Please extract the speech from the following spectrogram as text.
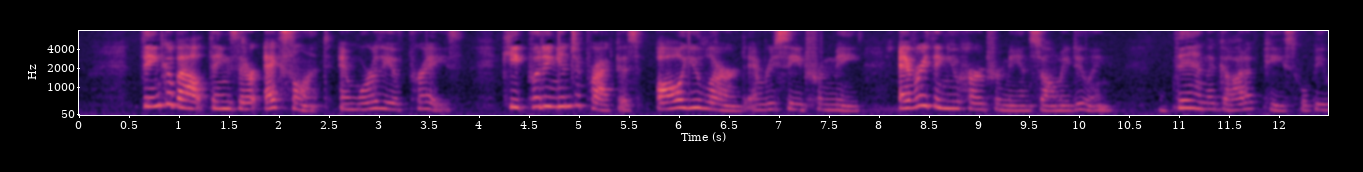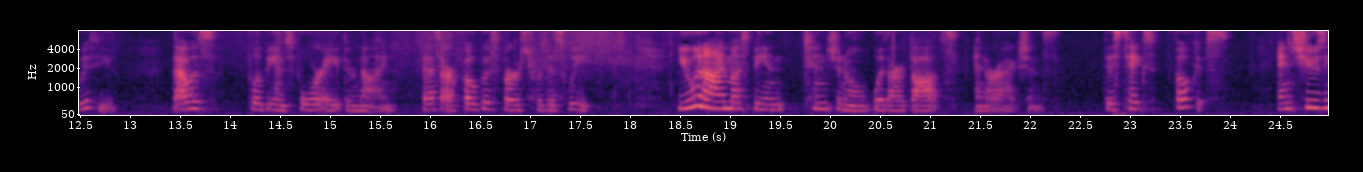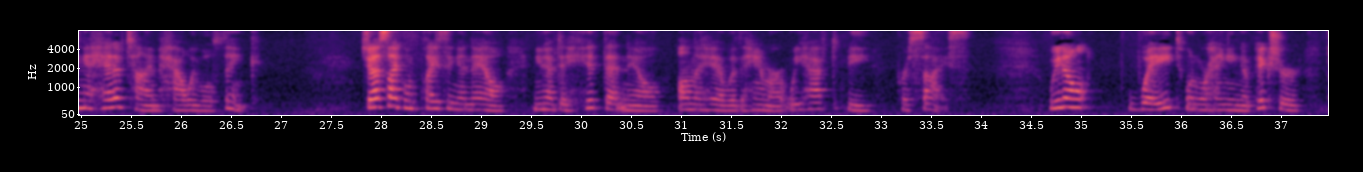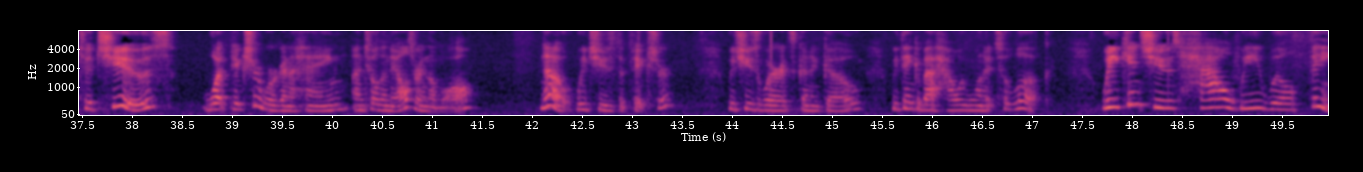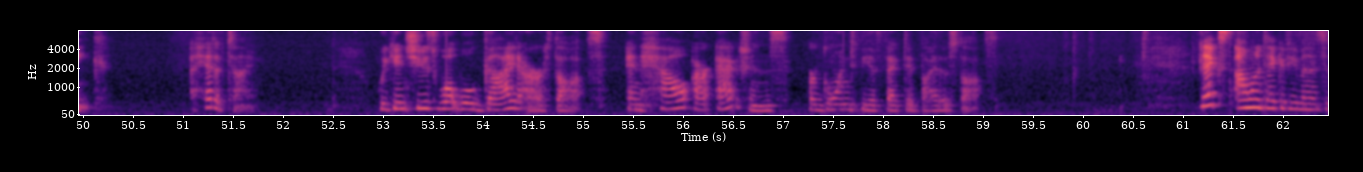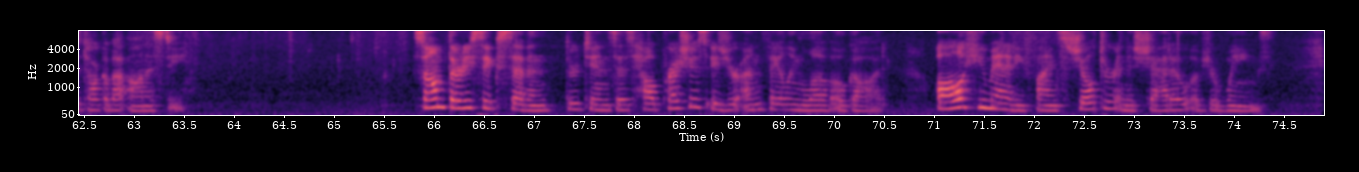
Think about things that are excellent and worthy of praise. Keep putting into practice all you learned and received from me, everything you heard from me and saw me doing. Then the God of peace will be with you. That was Philippians 4 8 through 9. That's our focus verse for this week. You and I must be intentional with our thoughts and our actions. This takes focus and choosing ahead of time how we will think. Just like when placing a nail, and you have to hit that nail on the head with a hammer, we have to be precise. We don't wait when we're hanging a picture to choose what picture we're going to hang until the nails are in the wall. No, we choose the picture. We choose where it's going to go. We think about how we want it to look. We can choose how we will think ahead of time. We can choose what will guide our thoughts and how our actions are going to be affected by those thoughts. Next, I want to take a few minutes to talk about honesty. Psalm 36, 7 through 10 says, How precious is your unfailing love, O God! All humanity finds shelter in the shadow of your wings.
